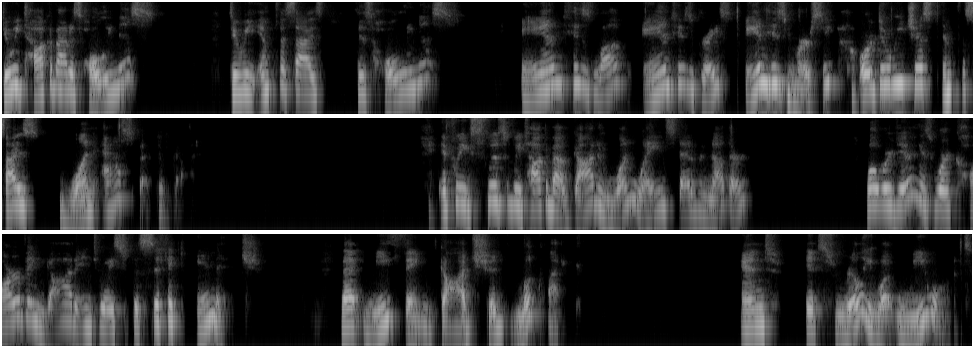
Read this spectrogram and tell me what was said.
do we talk about his holiness? Do we emphasize his holiness and his love and his grace and his mercy? Or do we just emphasize one aspect of God? If we exclusively talk about God in one way instead of another, what we're doing is we're carving God into a specific image that we think God should look like. And it's really what we want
